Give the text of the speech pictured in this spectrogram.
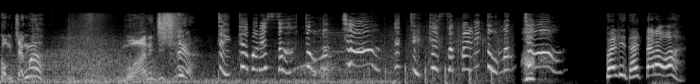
꼼짝 마! 뭐 하는 짓이냐? 들켜버렸어! 도망쳐! 들켰어! 빨리 도망쳐! 빨리 날 따라와!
